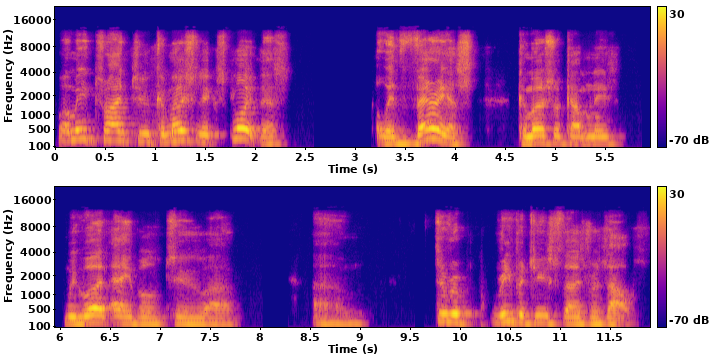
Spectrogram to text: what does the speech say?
when we tried to commercially exploit this with various commercial companies, we weren't able to uh, um, to re- reproduce those results.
